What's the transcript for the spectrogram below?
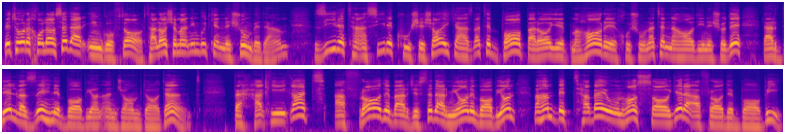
به طور خلاصه در این گفتار تلاش من این بود که نشون بدم زیر تأثیر کوششهایی که حضرت باب برای مهار خشونت نهادینه شده در دل و ذهن بابیان انجام دادند. به حقیقت افراد برجسته در میان بابیان و هم به طبع اونها سایر افراد بابی.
